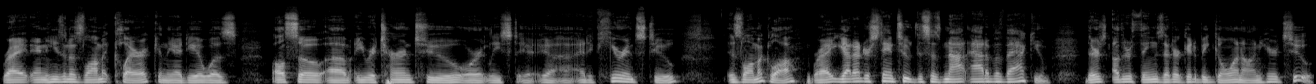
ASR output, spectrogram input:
right? And he's an Islamic cleric, and the idea was also um, a return to, or at least uh, an adherence to, Islamic law, right? You got to understand too, this is not out of a vacuum. There's other things that are going to be going on here too.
